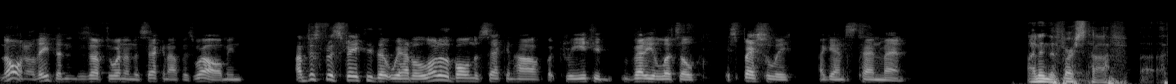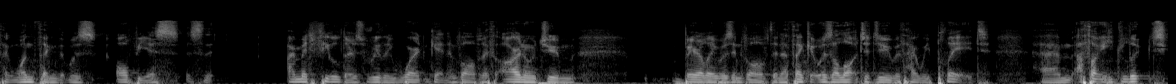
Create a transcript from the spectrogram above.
no, no, they didn't deserve to win in the second half as well. I mean, I'm just frustrated that we had a lot of the ball in the second half, but created very little, especially against ten men. And in the first half, I think one thing that was obvious is that our midfielders really weren't getting involved. With Arnaud Djoum barely was involved, and I think it was a lot to do with how we played. Um, I thought he looked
